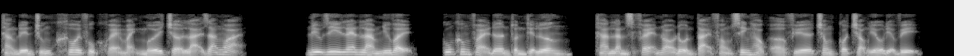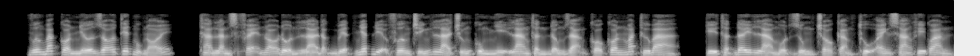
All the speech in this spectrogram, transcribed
thẳng đến chúng khôi phục khỏe mạnh mới trở lại giã ngoại. New Zealand làm như vậy, cũng không phải đơn thuần thiện lương, thàn lằn phệ nọ đồn tại phòng sinh học ở phía trong có trọng yếu địa vị. Vương Bắc còn nhớ rõ tiết mục nói, thàn lằn phệ nọ đồn là đặc biệt nhất địa phương chính là chúng cùng nhị lang thần đồng dạng có con mắt thứ ba, kỳ thật đây là một dùng cho cảm thụ ánh sáng khí quan,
